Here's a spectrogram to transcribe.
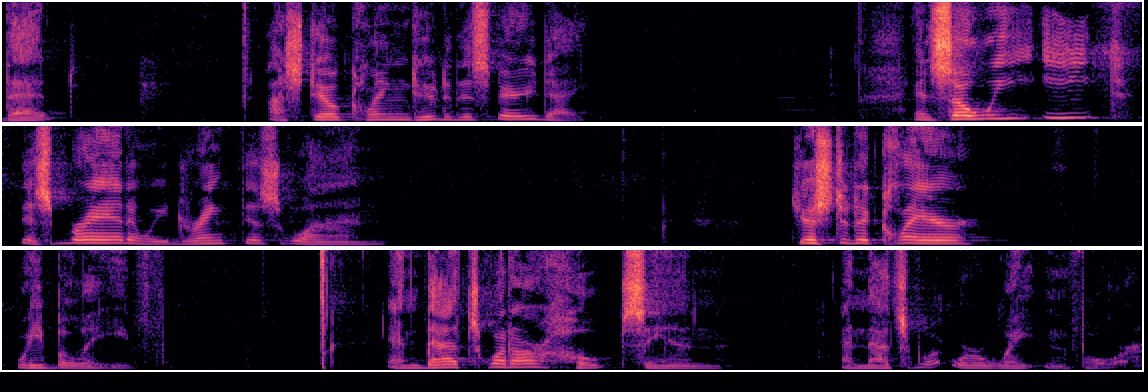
that I still cling to to this very day. And so we eat this bread and we drink this wine just to declare we believe. And that's what our hope's in, and that's what we're waiting for.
